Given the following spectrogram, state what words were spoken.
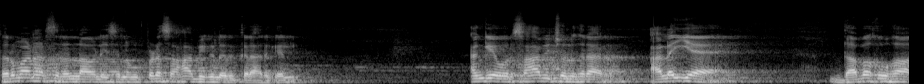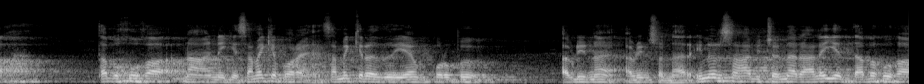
பெருமானார் சல்லல்லா அலைஹி வஸல்லம் உட்பட சஹாபிகள் இருக்கிறார்கள். அங்கே ஒரு சஹாபி சொல்கிறார் அலைய தபகுஹா தபுஹூஹா நான் இன்றைக்கி சமைக்க போகிறேன் சமைக்கிறது ஏன் பொறுப்பு? அப்படின்னு அப்படின்னு சொன்னார். இன்னொரு சஹாபி சொன்னார் அலைய தபஹுஹா.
